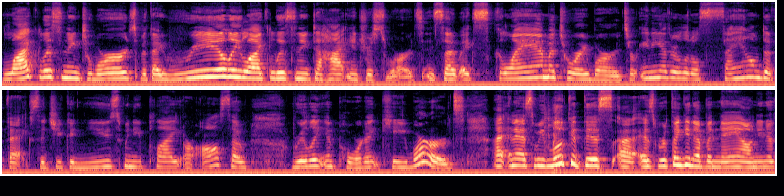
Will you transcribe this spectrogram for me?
like listening to words, but they really like listening to high interest words. And so exclamatory words or any other little sound effects that you can use when you play are also really important key words. Uh, and as we look at this, uh, as we're thinking of a noun, you know,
